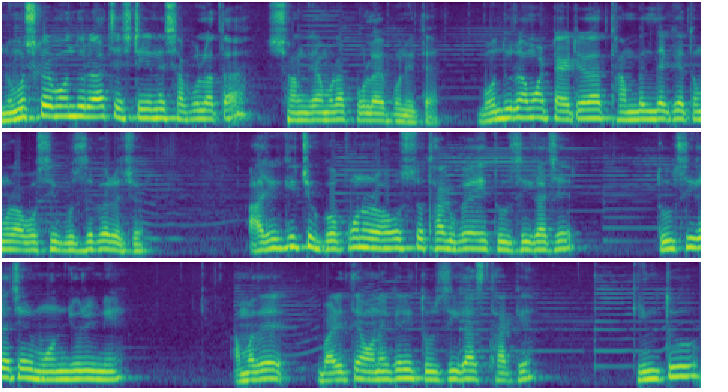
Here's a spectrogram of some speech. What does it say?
নমস্কার বন্ধুরা চেষ্টা এনে সফলতা, সঙ্গে আমরা প্রলয় পণিতা বন্ধুরা, আমার টাইটেল আর থাম্বেল দেখে তোমরা অবশ্যই বুঝতে পেরেছ। আজকে কিছু গোপন রহস্য থাকবে এই তুলসী গাছের তুলসী গাছের মঞ্জুরি নিয়ে। আমাদের বাড়িতে অনেকেরই তুলসী গাছ থাকে। কিন্তু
